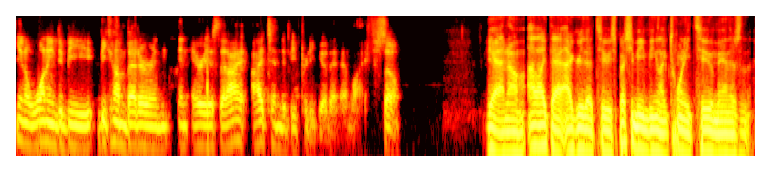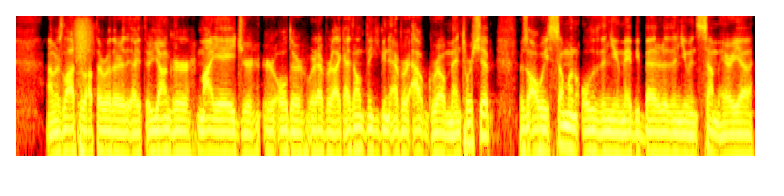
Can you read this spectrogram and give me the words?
you know, wanting to be, become better in, in areas that I, I tend to be pretty good at in life. So, yeah, no, I like that. I agree that too, especially me being like 22, man, there's, um, there's a lot of people out there, whether like they're younger, my age, or, or older, whatever. Like, I don't think you can ever outgrow mentorship. There's always someone older than you, maybe better than you in some area.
